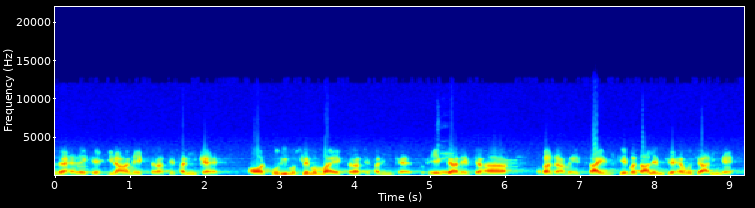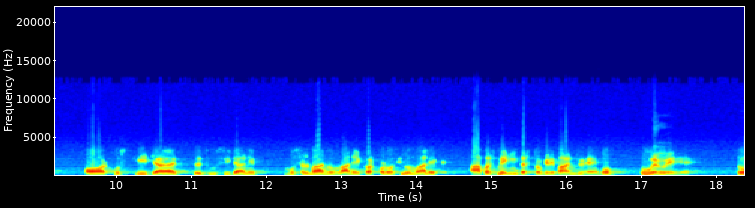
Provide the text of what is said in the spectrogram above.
ज़ाहिर है कि ईरान एक तरह से फरीक है और पूरी मुस्लिम उम्मा एक तरह से फरीक है। तो एक जानब जहाँ गजा में इसराइल के मजालिम जो है वो जारी हैं और उसकी तो दूसरी जानब मुसलमान ममालिक और पड़ोसी ममालिक आपस में ही दस्तों गिरबान जो है वो हुए हुए हैं। तो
